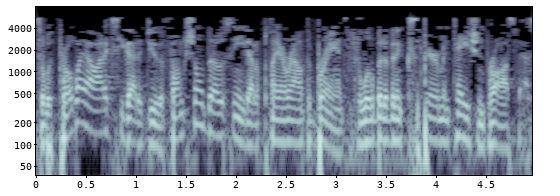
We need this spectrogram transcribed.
So with probiotics, you got to do the functional dosing. You got to play around the brands. It's a little bit of an experimentation process.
